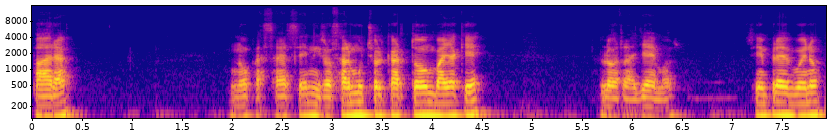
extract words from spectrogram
para no pasarse ni rozar mucho el cartón, vaya que lo rayemos. Siempre es bueno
